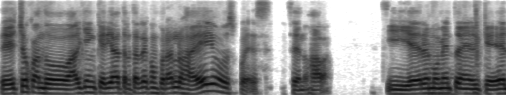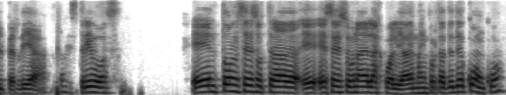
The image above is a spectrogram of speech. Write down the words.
De hecho, cuando alguien quería tratar de compararlos a ellos, pues se enojaba. Y era el momento en el que él perdía los estribos. Entonces, otra, e- esa es una de las cualidades más importantes de Okonkwo,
